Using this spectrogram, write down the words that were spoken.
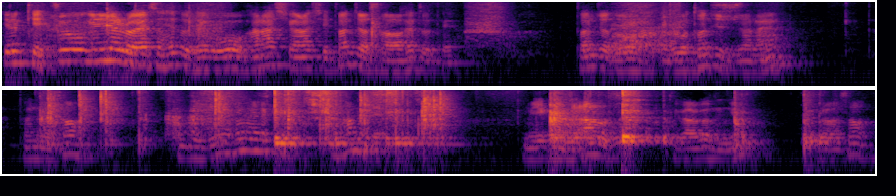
이렇게 쭉 일렬로 해서 해도 되고, 하나씩 하나씩 던져서 해도 돼요. 던져도, 이거 던져주잖아요? 던져서, 던져주면 그냥 이렇게 하면 돼요. 그럼 얘가 이제 안으로 들어가거든요. 들어가서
